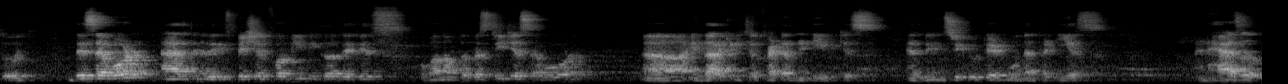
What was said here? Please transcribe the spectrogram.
So this award has been very special for me because it is one of the prestigious award uh, in the architectural fraternity which is, has been instituted more than 30 years and has a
